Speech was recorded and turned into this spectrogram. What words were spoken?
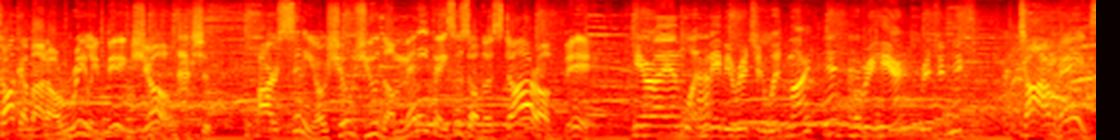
Talk about a really big show. Action. Arsenio shows you the many faces of the star of Big. Here I am, what, maybe Richard Widmark? Over here, Richard Nixon? Tom Hanks.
